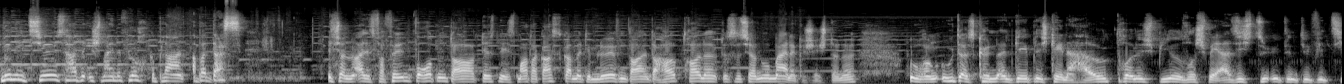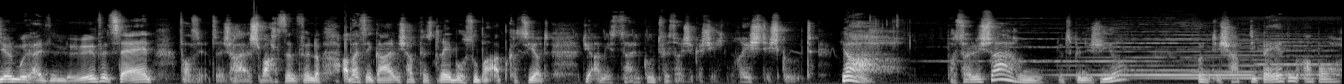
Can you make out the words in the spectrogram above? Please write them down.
Minutiös habe ich meine Flucht geplant, aber das ist ja nun alles verfilmt worden. Da Disneys Madagaskar mit dem Löwen da in der Hauptrolle, das ist ja nur meine Geschichte. Ne? Orang-Utas können angeblich keine Hauptrolle spielen, so schwer sich zu identifizieren, muss halt ein Löwe sein, was ich jetzt halt Schwachsinn finde. Aber ist egal, ich habe das Drehbuch super abkassiert. Die Amis zahlen gut für solche Geschichten, richtig gut. Ja, was soll ich sagen? Jetzt bin ich hier und ich habe die beiden aber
